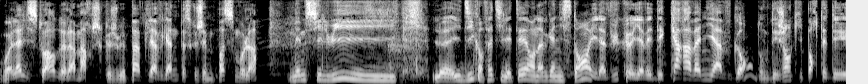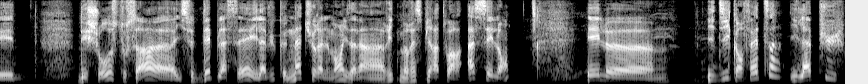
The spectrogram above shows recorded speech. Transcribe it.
Voilà l'histoire de la marche que je vais pas appeler afghane parce que j'aime pas ce mot-là. Même si lui, il, il dit qu'en fait il était en Afghanistan et il a vu qu'il y avait des caravaniers afghans, donc des gens qui portaient des des choses, tout ça. euh, ils se déplaçaient et il a vu que naturellement ils avaient un rythme respiratoire assez lent. Et le, il dit qu'en fait il a pu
